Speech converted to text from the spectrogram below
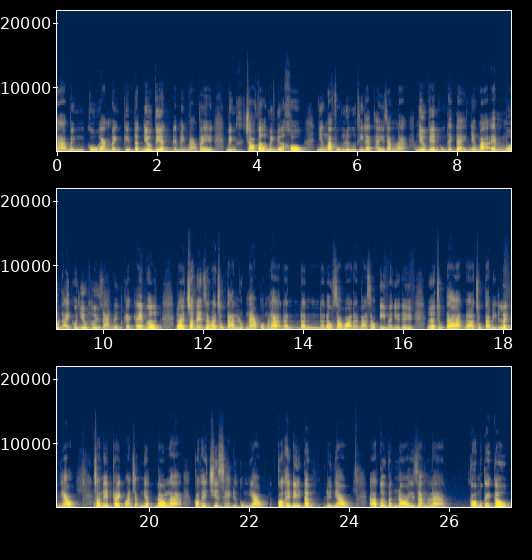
à, mình cố gắng mình kiếm thật nhiều tiền để mình mang về mình cho vợ mình đỡ khổ. Nhưng mà phụ nữ thì lại thấy rằng là nhiều tiền cũng thích đấy nhưng mà em muốn anh có nhiều thời gian bên cạnh em hơn. Đấy cho nên rằng là chúng ta lúc nào cũng là đàn đàn đàn ông sao hỏa đàn bà sao kim là như thế. Nên là chúng ta là chúng ta bị lệch nhau. Cho nên cái quan trọng nhất đó là có thể chia sẻ được cùng nhau có thể để tâm đến nhau. À, tôi vẫn nói rằng là có một cái câu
